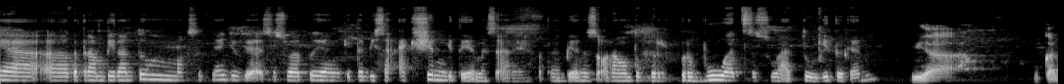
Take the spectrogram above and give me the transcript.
Ya, eh, keterampilan tuh maksudnya juga sesuatu yang kita bisa action gitu ya Mas Arya. Keterampilan seseorang untuk ber- berbuat sesuatu gitu kan. Iya, bukan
